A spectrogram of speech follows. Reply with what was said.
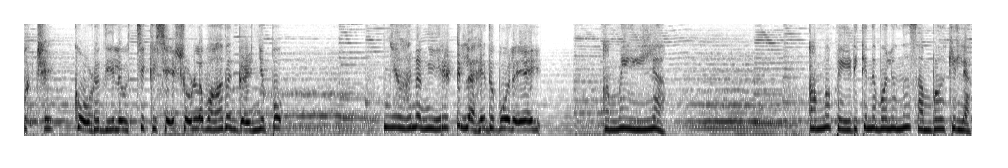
പക്ഷെ കോടതിയിലെ ഉച്ചയ്ക്ക് ശേഷമുള്ള വാദം കഴിഞ്ഞപ്പോ ഞാൻ അങ്ങ് ഇരുട്ടിലായതുപോലെയായി. അമ്മയില്ല. അമ്മ പേടിക്കുന്ന പോലെ ഒന്നും സംഭവിക്കില്ല.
